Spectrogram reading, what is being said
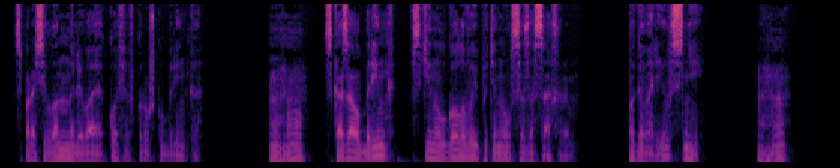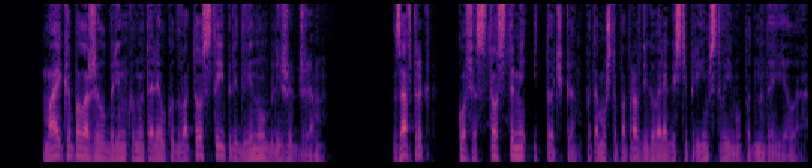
— спросил он, наливая кофе в кружку Бринка. «Угу», — сказал Бринк, вскинул голову и потянулся за сахаром. «Поговорил с ней?» «Угу». Майка положил Бринку на тарелку два тоста и придвинул ближе джем. Завтрак, кофе с тостами и точка, потому что, по правде говоря, гостеприимство ему поднадоело.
